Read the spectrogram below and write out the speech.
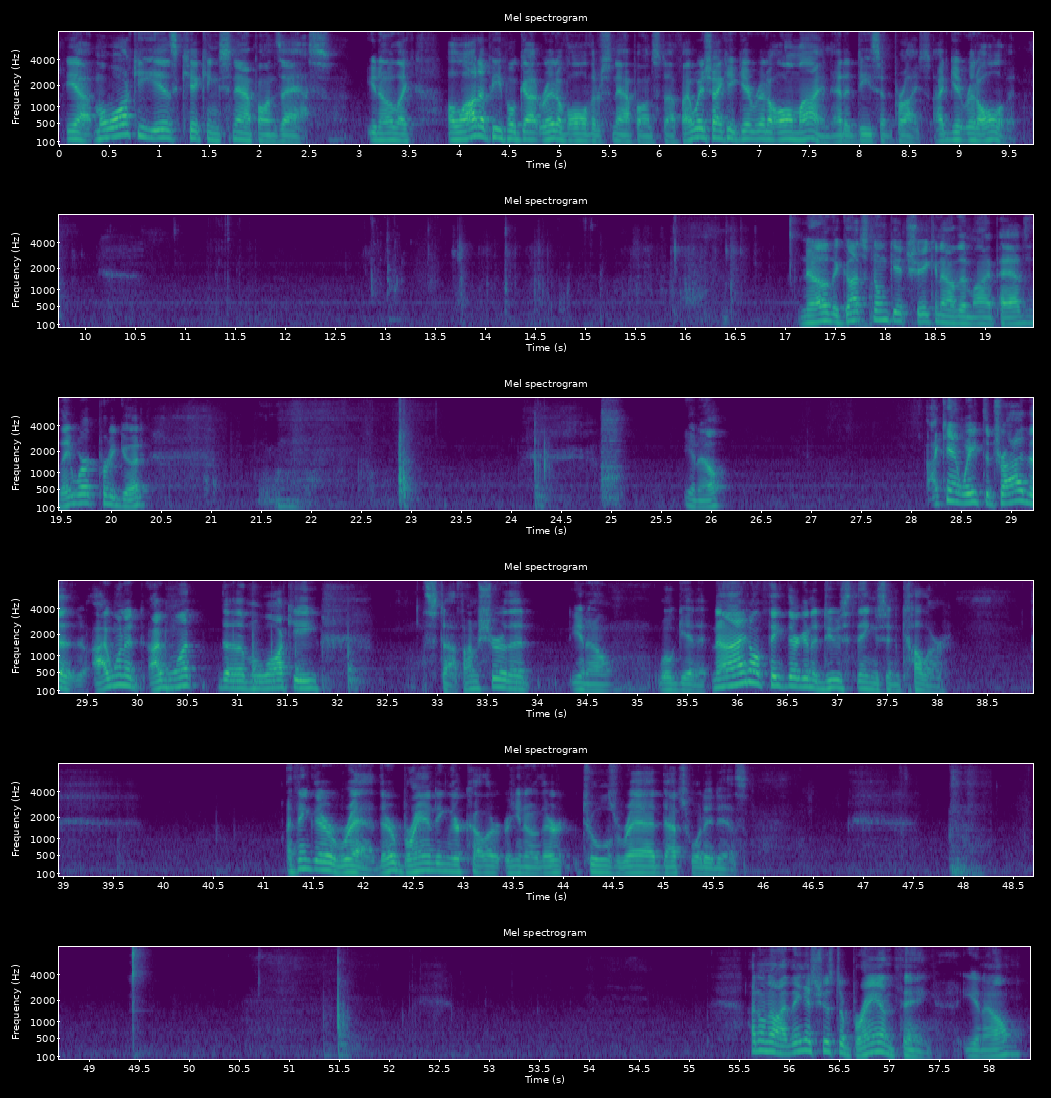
Yeah, Milwaukee is kicking Snap-on's ass. You know, like a lot of people got rid of all their Snap-on stuff. I wish I could get rid of all mine at a decent price. I'd get rid of all of it. No, the guts don't get shaken out of them iPads. They work pretty good. You know, I can't wait to try the. I wanted. I want the Milwaukee stuff. I'm sure that you know we'll get it. Now I don't think they're gonna do things in color. I think they're red. They're branding their color. You know, their tools red. That's what it is. I don't know. I think it's just a brand thing, you know?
